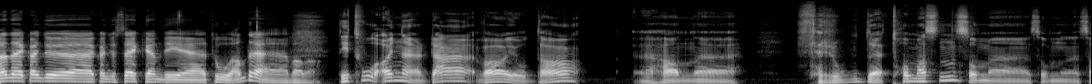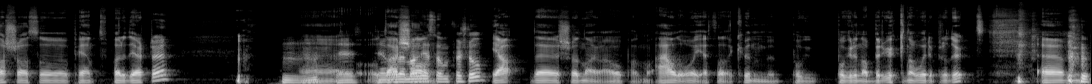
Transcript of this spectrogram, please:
Men uh, kan du, kan du si hvem de to andre var, da? De to andre, det var jo da han Frode Thomassen, som, eh, som Sasha så pent parodierte. Mm, det, og det der var det mange som forsto. Ja, det skjønner jo jeg òg. Jeg hadde òg gjetta det kun på, på grunn av bruken av ordet produkt. Um,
